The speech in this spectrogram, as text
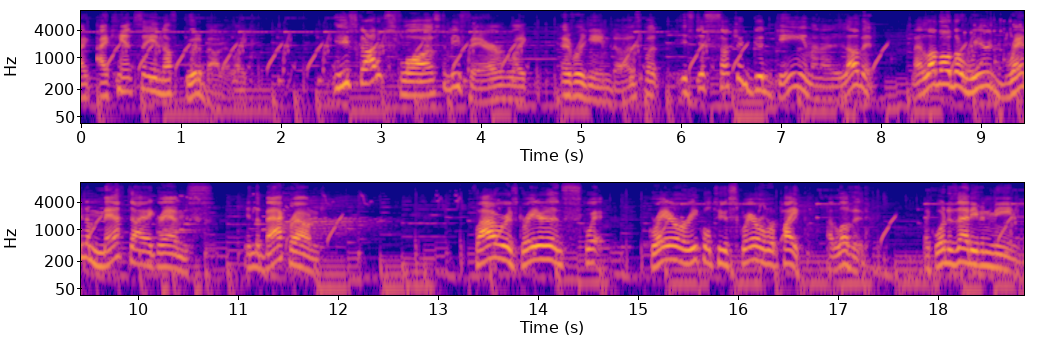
I, I can't say enough good about it, like, it's got its flaws, to be fair, like every game does, but it's just such a good game, and I love it. And I love all the weird random math diagrams in the background. Flower is greater than square, greater or equal to square over pipe. I love it. Like, what does that even mean?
